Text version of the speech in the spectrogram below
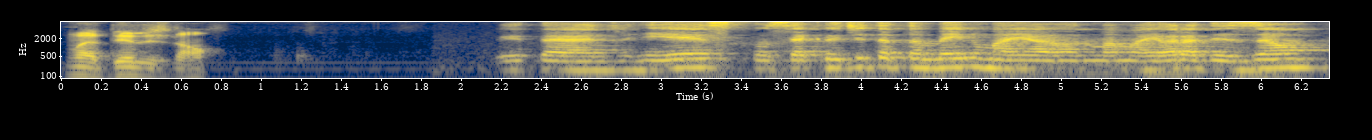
não é deles não. Verdade. Riesco, você acredita também numa maior, numa maior adesão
